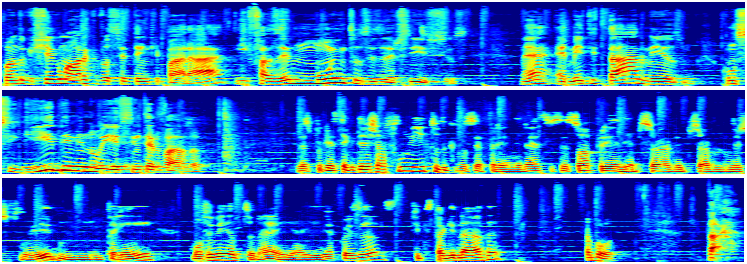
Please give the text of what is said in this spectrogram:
Quando chega uma hora que você tem que parar e fazer muitos exercícios, né? É meditar mesmo, conseguir diminuir esse intervalo. Mas porque você tem que deixar fluir tudo que você aprende, né? Se você só aprende e absorve, absorve, não deixa fluir, não tem movimento, né? E aí a coisa fica estagnada, acabou. Tá.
